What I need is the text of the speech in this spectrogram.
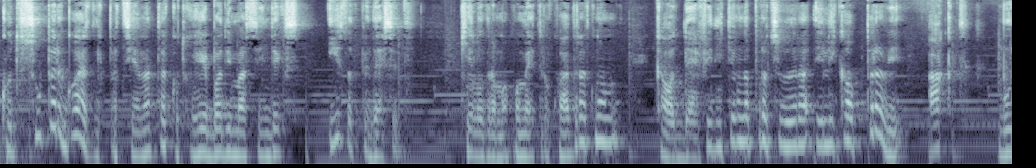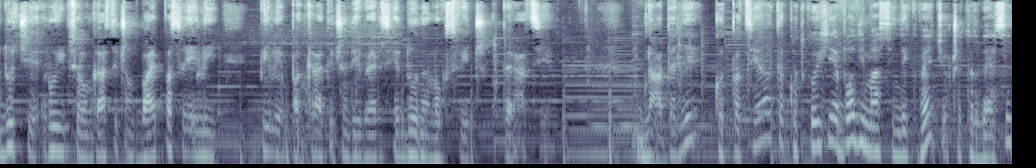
Kod super gojaznih pacijenata kod kojih je body mass index iznad 50 kg po metru kvadratnom, kao definitivna procedura ili kao prvi akt buduće ruipsilon gastričnog bajpasa ili piliopankratične diverzije duodenog switch operacije. Nadalje, kod pacijenata kod kojih je body mass index veći od 40,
